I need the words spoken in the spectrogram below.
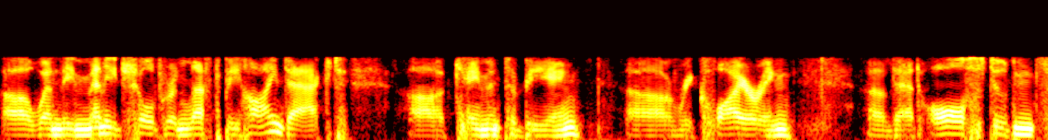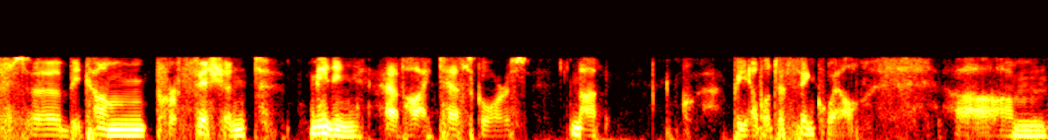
uh, when the Many Children Left Behind Act uh, came into being, uh, requiring uh, that all students uh, become proficient meaning have high test scores, not be able to think well. Um,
